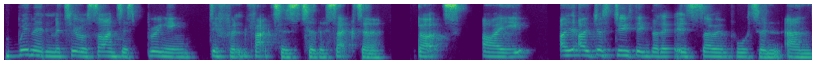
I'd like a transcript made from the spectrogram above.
women material scientists bringing different factors to the sector but i I, I just do think that it is so important. And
